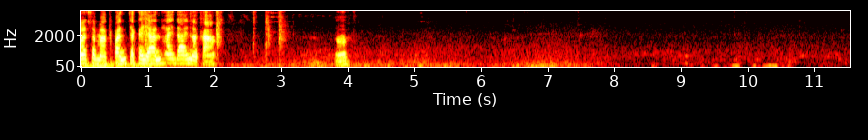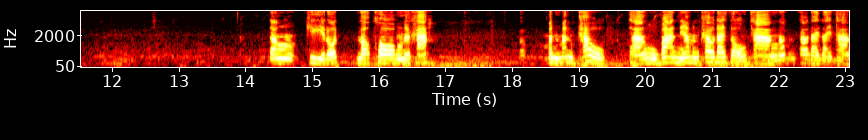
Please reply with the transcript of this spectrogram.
มาสมัครปั่นจักรยานให้ได้นะคะนะต้องขี่รถเลาะคลองนะคะ มันมันเข้าทางหมู่บ้านเนี้ย มันเข้าได้สองทางเนาะมันเข้าได้หลายทาง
